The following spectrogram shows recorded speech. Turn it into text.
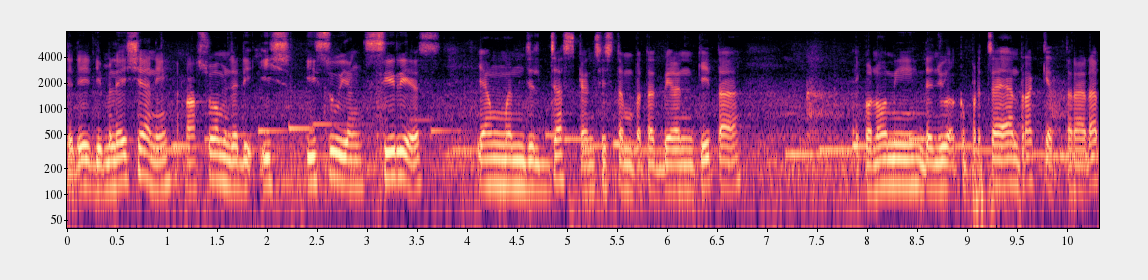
Jadi di Malaysia nih, rasuah menjadi is- isu yang serius yang menjejaskan sistem pentadbiran kita, ekonomi dan juga kepercayaan rakyat terhadap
